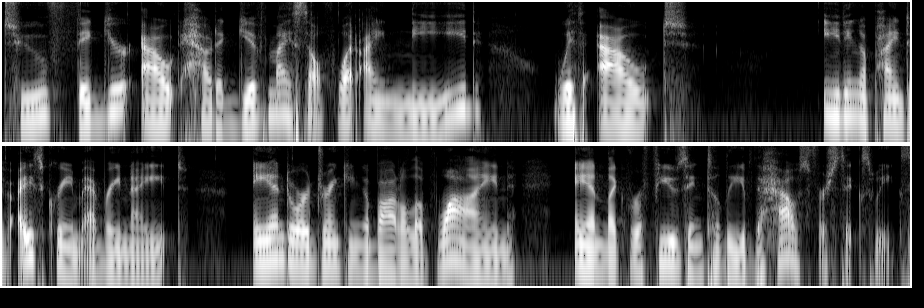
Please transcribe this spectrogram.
to figure out how to give myself what I need without eating a pint of ice cream every night and or drinking a bottle of wine and like refusing to leave the house for 6 weeks.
